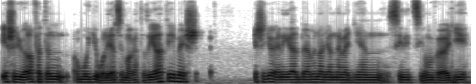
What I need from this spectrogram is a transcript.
és hogy ő alapvetően amúgy jól érzi magát az életébe, és, és egy olyan életben, ami nagyon nem egy ilyen szilíciumvölgyi,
